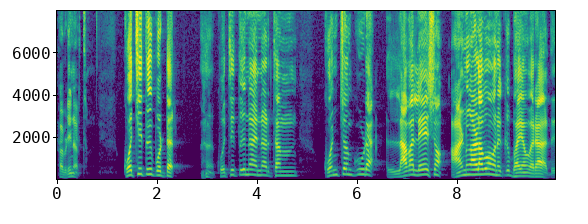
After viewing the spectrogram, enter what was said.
அப்படின்னு அர்த்தம். கொச்சித்து பொட்டர். கொச்சித்துன்னா என்ன அர்த்தம்? கொஞ்சம் கூட லவலேசம் அணு அளவும் அவனுக்கு பயம் வராது.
